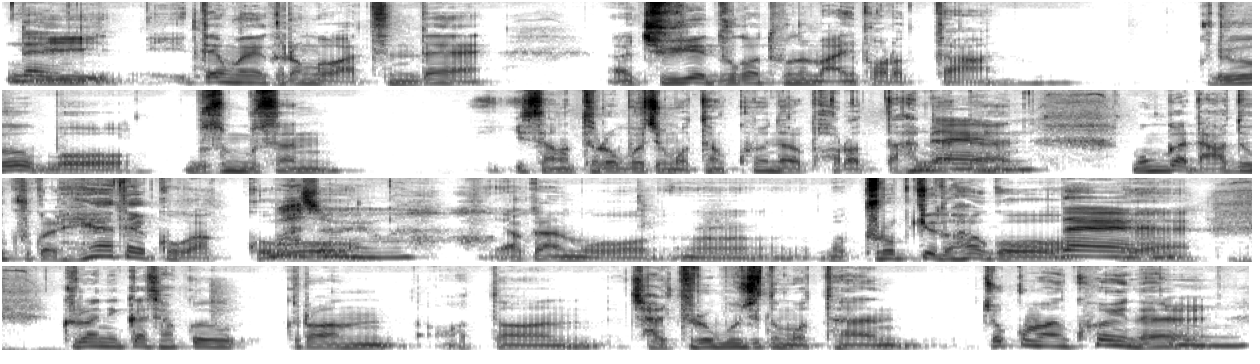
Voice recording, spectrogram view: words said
네. 이, 이 때문에 그런 것 같은데 어, 주위에 누가 돈을 많이 벌었다. 그리고 뭐 무슨 무슨 이상 들어보지 못한 코인을 벌었다 하면은 네. 뭔가 나도 그걸 해야 될 것 같고 맞아요. 약간 뭐, 어, 뭐 부럽기도 하고 네. 예. 그러니까 자꾸 그런 어떤 잘 들어보지도 못한 조그만 코인을 음.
